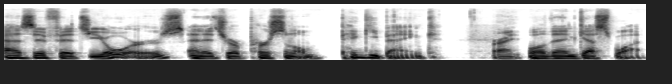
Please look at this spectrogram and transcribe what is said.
as if it's yours and it's your personal piggy bank, right. well, then guess what?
